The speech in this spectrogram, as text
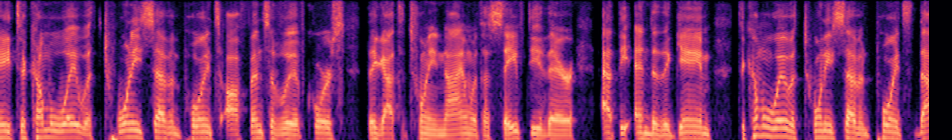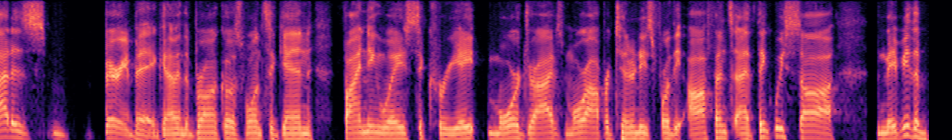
Hey, to come away with 27 points offensively, of course, they got to 29 with a safety there at the end of the game. To come away with 27 points, that is very big. I mean, the Broncos once again finding ways to create more drives, more opportunities for the offense. And I think we saw maybe the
